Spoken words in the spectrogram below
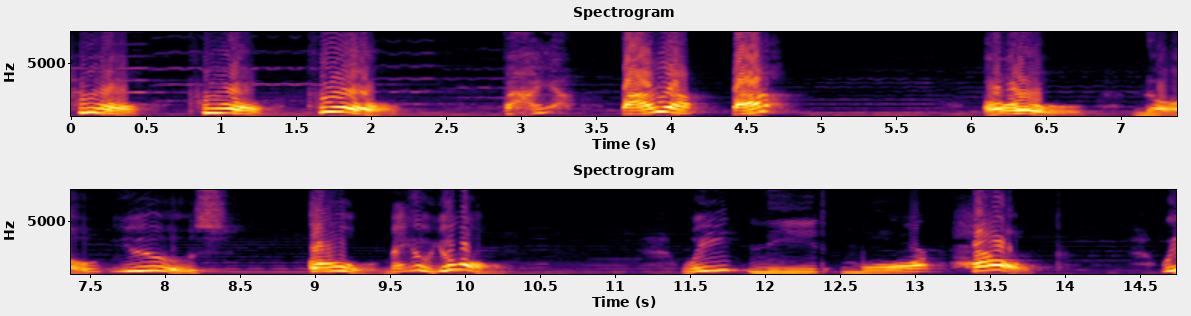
Pull, pull, pull. 拔呀，拔呀，拔。 Oh, no use. 哦，没有用。We need more help. We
